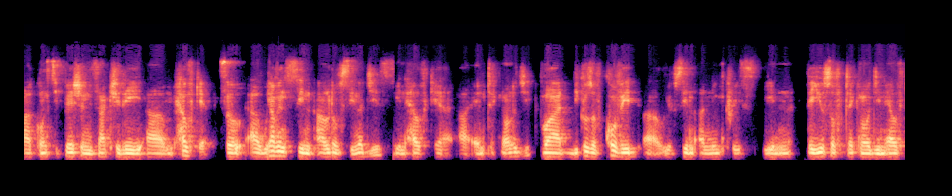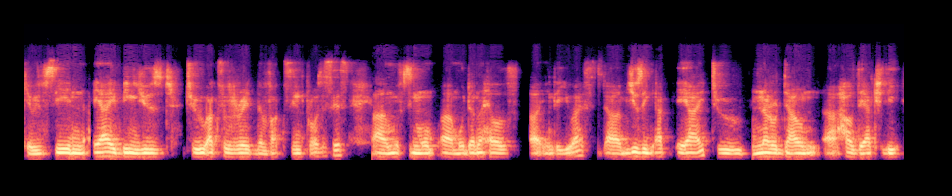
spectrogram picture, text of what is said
uh, constipation, is actually um, healthcare. So uh, we haven't seen a lot of synergies in healthcare uh, and technology, but because of COVID, uh, we've seen an increase in the use of technology in healthcare. We've seen AI being used to accelerate the vaccine processes. Um, we've seen uh, Moderna Health uh, in the US um, using AI to narrow down how they actually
